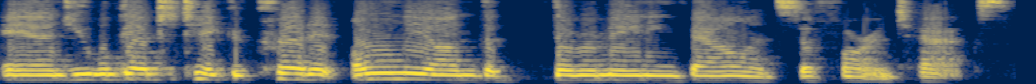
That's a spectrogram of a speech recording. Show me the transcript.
And you will get to take a credit only on the, the remaining balance of foreign tax.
